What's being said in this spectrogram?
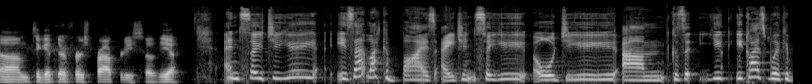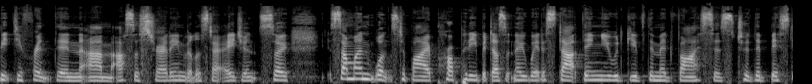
um, to get their first property. So yeah. And so, do you? Is that like a buyer's agent? So you, or do you? Because um, you you guys work a bit different than um, us Australian real estate agents. So, someone wants to buy a property but doesn't know where to start. Then you would give them advice as to the best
